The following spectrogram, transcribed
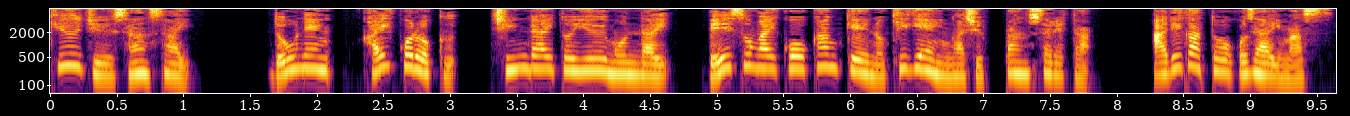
93歳。同年、回顧録、信頼という問題、米ソ外交関係の起源が出版された。ありがとうございます。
